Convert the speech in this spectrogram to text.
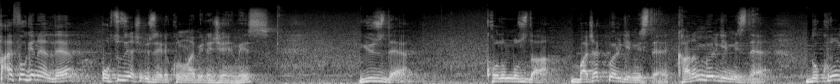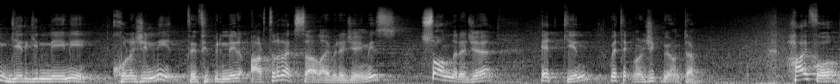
HIFO genelde 30 yaş üzeri kullanabileceğimiz yüzde, kolumuzda, bacak bölgemizde, karın bölgemizde dokunun gerginliğini, kolajenini ve fibrinleri artırarak sağlayabileceğimiz son derece etkin ve teknolojik bir yöntem. HIFO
